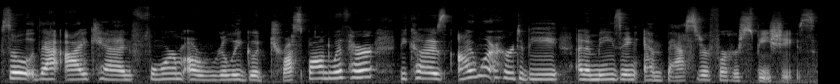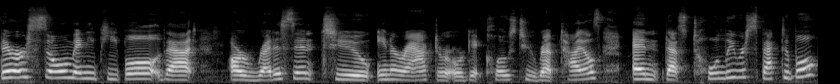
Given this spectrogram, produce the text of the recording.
so that I can form a really good trust bond with her because I want her to be an amazing ambassador for her species. There are so many people that are reticent to interact or, or get close to reptiles, and that's totally respectable.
